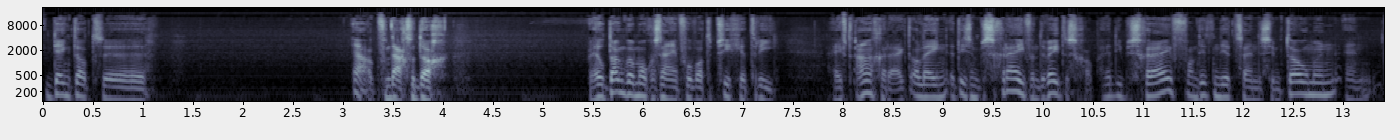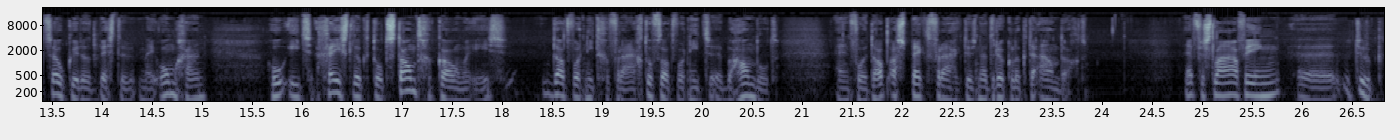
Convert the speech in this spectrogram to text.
Ik denk dat ja, ook vandaag de dag heel dankbaar mogen zijn voor wat de psychiatrie heeft aangereikt. Alleen het is een beschrijvende wetenschap. Hè. Die beschrijft van dit en dit zijn de symptomen en zo kun je er het beste mee omgaan. Hoe iets geestelijk tot stand gekomen is, dat wordt niet gevraagd of dat wordt niet uh, behandeld. En voor dat aspect vraag ik dus nadrukkelijk de aandacht. Verslaving, uh, natuurlijk,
